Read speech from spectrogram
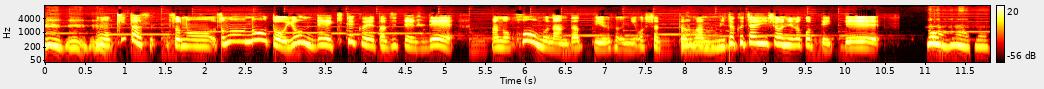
うんうんうん。もう来た、その、そのノートを読んで来てくれた時点で、あの、ホームなんだっていうふうにおっしゃってたのが、めちゃくちゃ印象に残っていて、ほうほうほう。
